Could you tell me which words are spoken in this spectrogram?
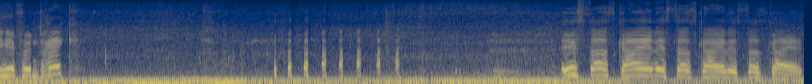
Die hier für einen Dreck? ist das geil, ist das geil, ist das geil.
